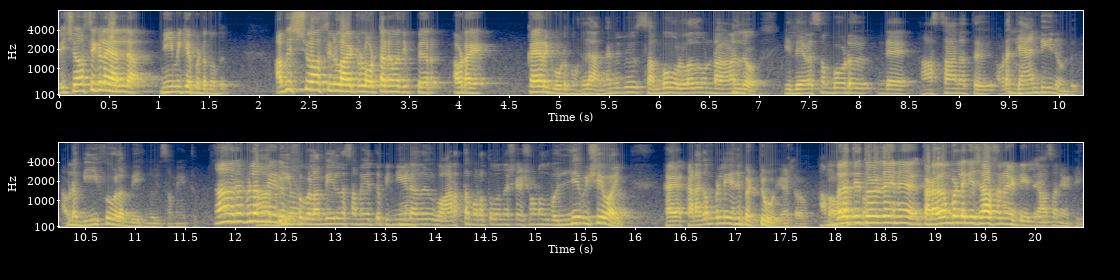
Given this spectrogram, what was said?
വിശ്വാസികളെ അല്ല നിയമിക്കപ്പെടുന്നത്. അവിശ്വാസികളായിട്ടുള്ള ഒട്ടനവധി പേർ അവിടെ കയറി കൂടുന്നു അല്ല അങ്ങനെ ഒരു സംഭവം ഉള്ളത് കൊണ്ടാണല്ലോ ഈ ദേവസ്വം ബോർഡിന്റെ ആസ്ഥാനത്ത് അവിടെ. ക്യാന്റീൻ ഉണ്ട്. അവിടെ ബീഫ് വിളമ്പിയിരുന്നു ഒരു സമയത്ത്. ബീഫ് വിളമ്പിയിരുന്ന സമയത്ത് പിന്നീട് അത് വാർത്ത പുറത്തു വന്ന ശേഷമാണ് അത് വലിയ വിഷയമായി. കടകംപള്ളി അത് പെട്ടുപോയി കേട്ടോ. അമ്പലത്തിൽ തൊഴുതേന് കടകംപള്ളിക്ക് ശാസനം കിട്ടിയില്ല. ശാസന കിട്ടി.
